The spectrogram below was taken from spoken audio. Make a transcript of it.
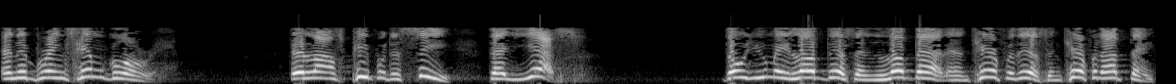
And it brings Him glory. It allows people to see that yes, though you may love this and love that and care for this and care for that thing,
